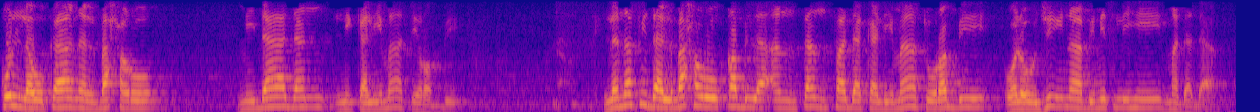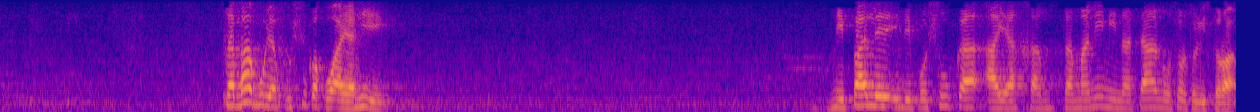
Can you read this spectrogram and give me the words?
qul law kana al-bahru midadan likalimati rabbi لنفد البحر قبل أن تنفد كلمات ربي ولو جئنا بمثله مددا sababu ya kushuka kwa aya hii ni pale iliposhuka aya 85 suratul Isra.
